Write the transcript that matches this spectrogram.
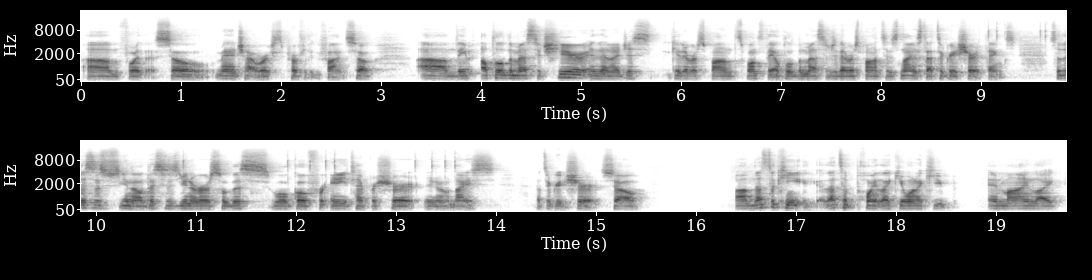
um, for this. So ManyChat works perfectly fine. So um, they upload the message here and then I just get a response. Once they upload the message, their response is nice. That's a great shirt. Thanks. So this is, you know, this is universal. This will go for any type of shirt, you know, nice. That's a great shirt. So um, that's the key. That's a point like you want to keep in mind. Like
